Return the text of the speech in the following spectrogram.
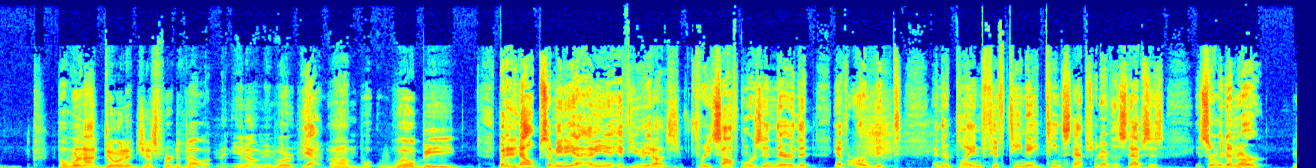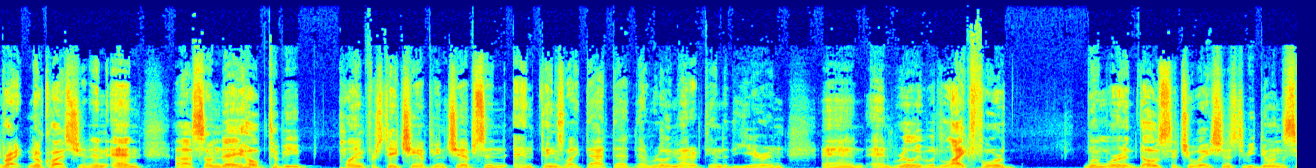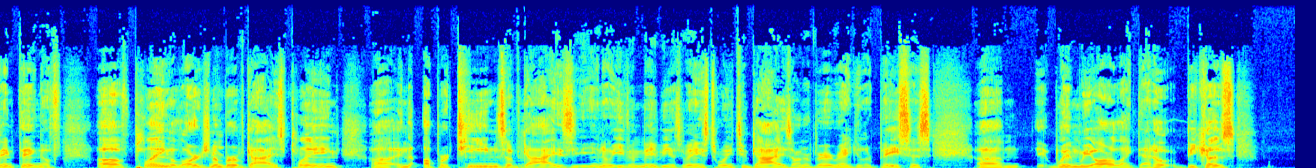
But we're not doing it just for development. You know, I mean, we're Yeah. um, we'll be But it helps. I mean, yeah. I mean, if you get three sophomores in there that have earned it and they're playing 15, 18 snaps, whatever the snaps is, it certainly doesn't hurt. Right, no question. And and uh, someday hope to be playing for state championships and, and things like that, that that really matter at the end of the year and and and really would like for when we're in those situations to be doing the same thing of of playing a large number of guys, playing uh, in the upper teens of guys, you know, even maybe as many as 22 guys on a very regular basis um, when we are like that. Because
